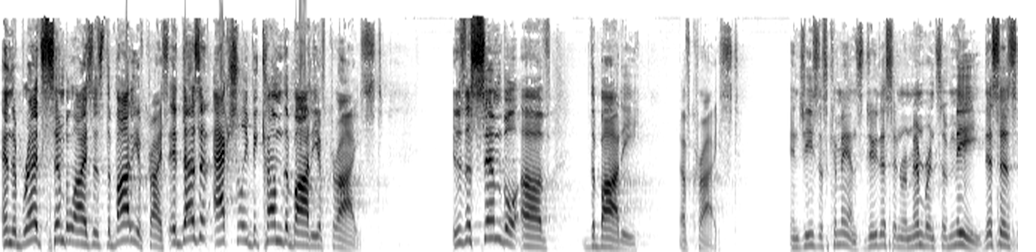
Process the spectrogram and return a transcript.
and the bread symbolizes the body of Christ. It doesn't actually become the body of Christ, it is a symbol of the body of Christ. And Jesus commands, Do this in remembrance of me. This is,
